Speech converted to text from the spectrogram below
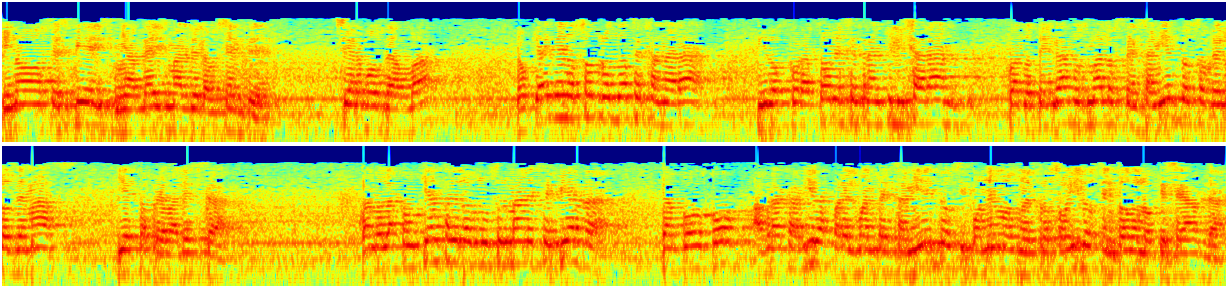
y no os espiéis ni habléis mal del ausente. siervos de Allah, lo que hay de nosotros no se sanará, ni los corazones se tranquilizarán cuando tengamos malos pensamientos sobre los demás y esto prevalezca. Cuando la confianza de los musulmanes se pierda, tampoco habrá cabida para el buen pensamiento si ponemos nuestros oídos en todo lo que se habla.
